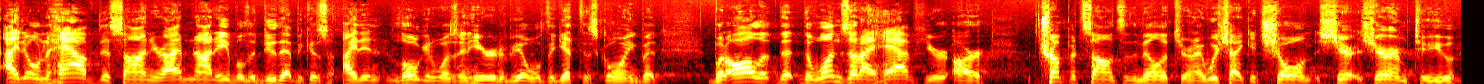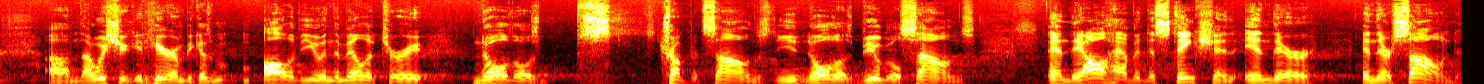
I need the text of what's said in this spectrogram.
I don't have this on here. I'm not able to do that because I didn't, Logan wasn't here to be able to get this going. But, but all the, the ones that I have here are trumpet sounds in the military, and I wish I could show them, share, share them to you. Um, I wish you could hear them because all of you in the military know those trumpet sounds, you know those bugle sounds. and they all have a distinction in their, in their sound.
